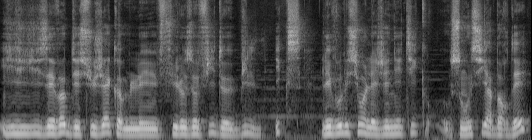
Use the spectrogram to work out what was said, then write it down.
Ils évoquent des sujets comme les philosophies de Bill Hicks, l'évolution et la génétique sont aussi abordés.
